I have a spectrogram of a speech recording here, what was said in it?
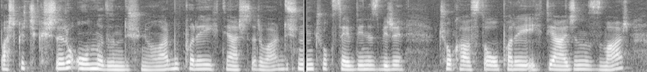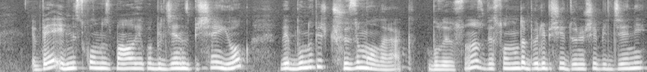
başka çıkışları olmadığını düşünüyorlar. Bu paraya ihtiyaçları var. Düşünün çok sevdiğiniz biri çok hasta o paraya ihtiyacınız var ve eliniz kolunuz bağlı yapabileceğiniz bir şey yok ve bunu bir çözüm olarak buluyorsunuz ve sonunda böyle bir şey dönüşebileceğini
